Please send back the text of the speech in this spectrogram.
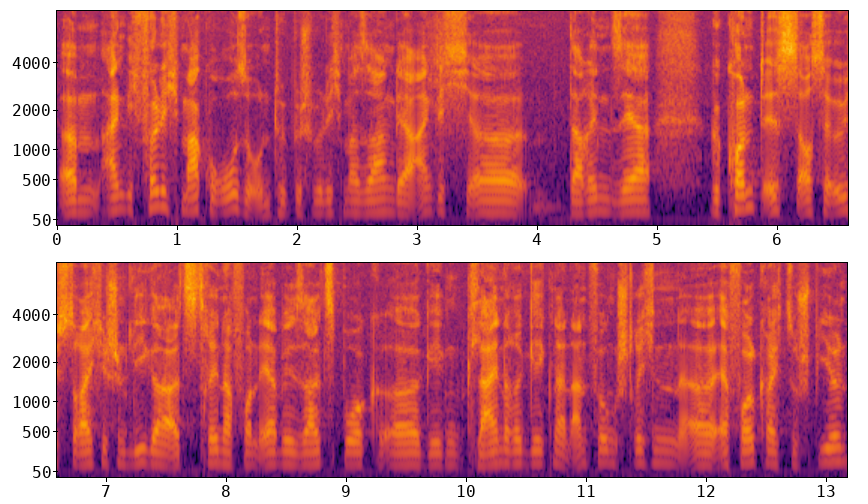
Ähm, eigentlich völlig Marco Rose untypisch, würde ich mal sagen, der eigentlich äh, darin sehr gekonnt ist, aus der österreichischen Liga als Trainer von RB Salzburg äh, gegen kleinere Gegner in Anführungsstrichen äh, erfolgreich zu spielen.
